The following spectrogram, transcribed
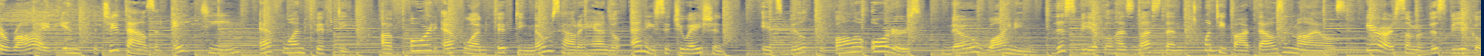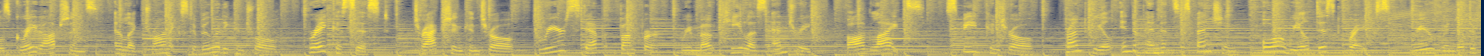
A ride in the 2018 F-150. A Ford F-150 knows how to handle any situation. It's built to follow orders, no whining. This vehicle has less than 25,000 miles. Here are some of this vehicle's great options. Electronic stability control, brake assist, traction control, rear step bumper, remote keyless entry, fog lights, speed control, front wheel independent suspension, four wheel disc brakes, rear window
